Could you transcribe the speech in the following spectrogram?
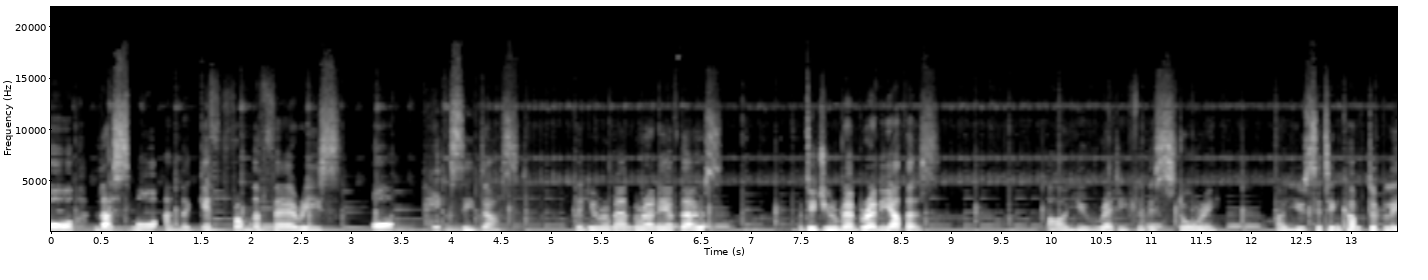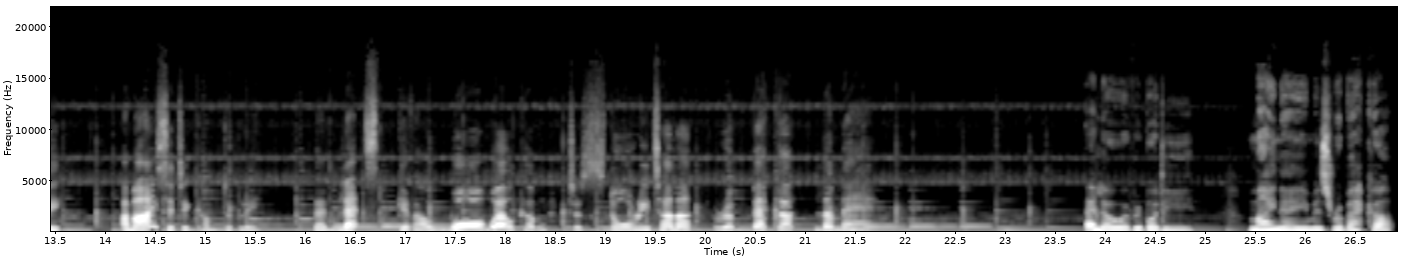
or Lusmore and the Gift from the Fairies, or Pixie Dust? Can you remember any of those? Did you remember any others? Are you ready for this story? Are you sitting comfortably? Am I sitting comfortably? Then let's give a warm welcome to storyteller Rebecca Lemaire. Hello, everybody. My name is Rebecca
